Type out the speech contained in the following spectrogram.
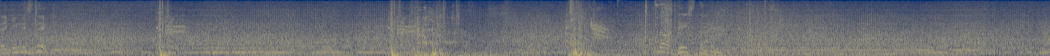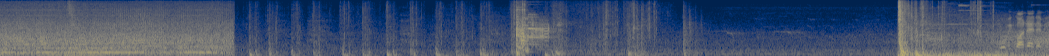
Taking the stick. Not this time. On enemy.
